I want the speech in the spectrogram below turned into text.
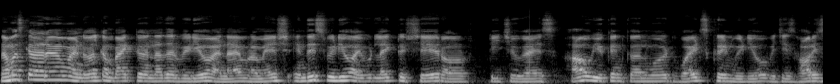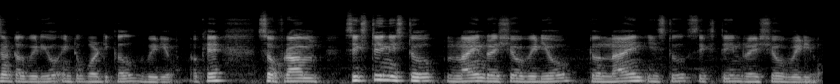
Namaskaram and welcome back to another video and I am Ramesh. In this video I would like to share or teach you guys how you can convert widescreen video which is horizontal video into vertical video. Okay, so from 16 is to 9 ratio video to 9 is to 16 ratio video.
